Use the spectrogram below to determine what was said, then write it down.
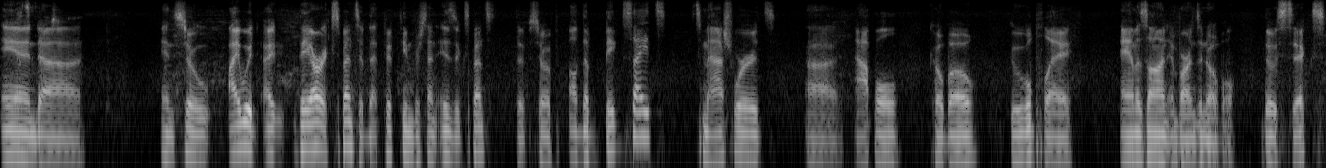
and uh, and so I would I, they are expensive. That 15% is expensive. So if uh, the big sites, Smashwords, uh, Apple, Kobo, Google Play, Amazon, and Barnes and Noble, those six,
